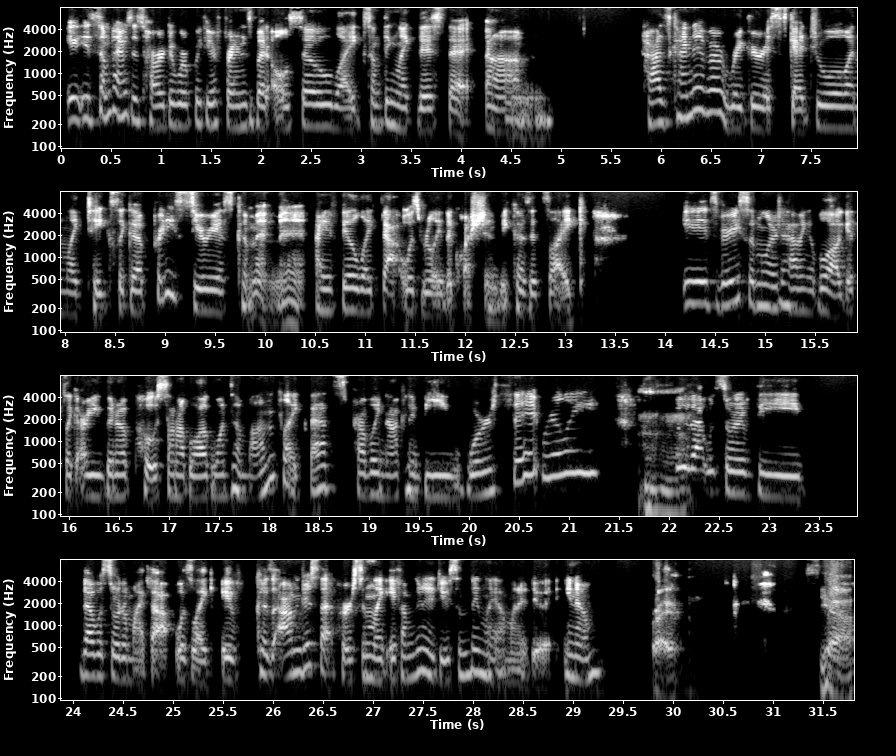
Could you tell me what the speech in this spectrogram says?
it, it sometimes it's hard to work with your friends, but also like something like this that um has kind of a rigorous schedule and like takes like a pretty serious commitment. I feel like that was really the question because it's like it's very similar to having a blog. It's like, are you going to post on a blog once a month? Like, that's probably not going to be worth it, really. Mm-hmm. So that was sort of the, that was sort of my thought was like, if, because I'm just that person, like, if I'm going to do something, like, I'm going to do it, you know? Right. So, yeah.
